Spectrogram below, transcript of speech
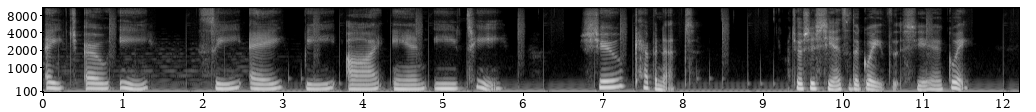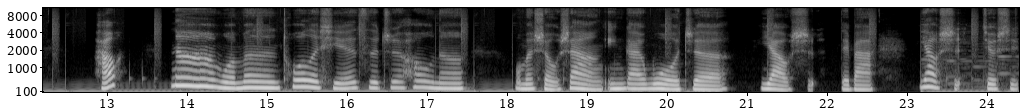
h o e c a b i n e t，shoe cabinet 就是鞋子的柜子，鞋柜。好，那我们脱了鞋子之后呢？我们手上应该握着钥匙，对吧？钥匙就是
